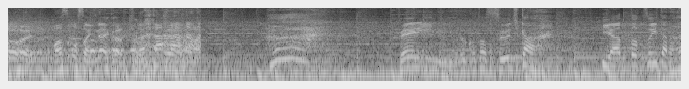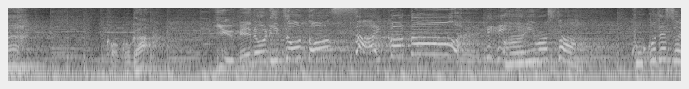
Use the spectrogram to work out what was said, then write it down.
おい。おいおい。松本さんいないから今日。フェリーに乗ること数時間。やっと着いたな。ここが夢のリゾート最高島ありました。ここです。う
